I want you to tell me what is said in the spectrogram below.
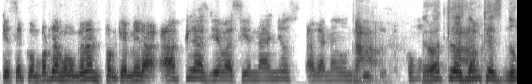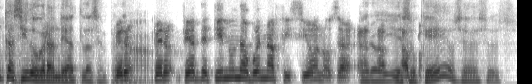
que se comportan como grandes, porque mira, Atlas lleva 100 años, ha ganado un título. ¿Cómo? Pero Atlas Ah. nunca, es- nunca ha sido grande Atlas en Pero, Perú. Ah. pero fíjate, tiene una buena afición, o sea, Pero a- ¿y a- eso qué? O sea, eso es,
